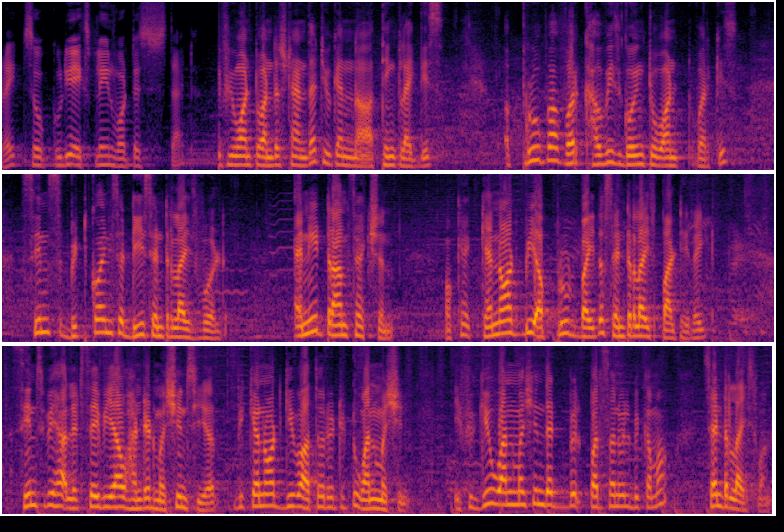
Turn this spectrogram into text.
right? So could you explain what is that? if you want to understand that you can uh, think like this. A proof of work how is going to want work is since bitcoin is a decentralized world any transaction okay cannot be approved by the centralized party right? Since we have let's say we have 100 machines here we cannot give authority to one machine. If you give one machine that person will become a centralized one.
